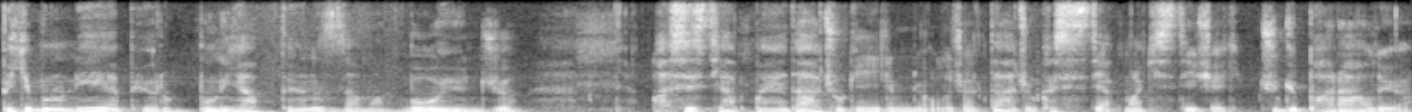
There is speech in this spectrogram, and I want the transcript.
Peki bunu niye yapıyorum? Bunu yaptığınız zaman bu oyuncu asist yapmaya daha çok eğilimli olacak. Daha çok asist yapmak isteyecek. Çünkü para alıyor.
